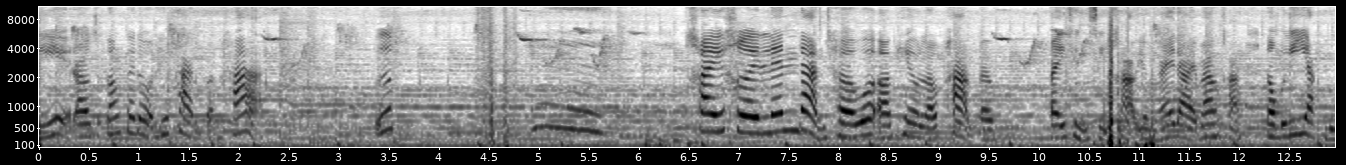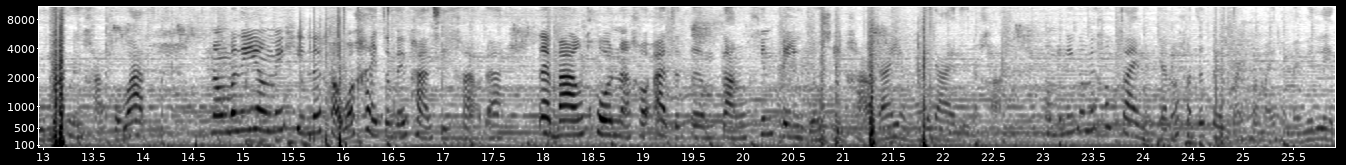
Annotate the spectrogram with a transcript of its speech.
นี้เราจะต้องกระโดดให้ผ่านก่อนค่ะปึ๊บใครเคยเล่นด่าน Tower of Hell แล้วผ่านไปไปถึงสีขาวอย่างง่ายดายบ้างคะน้องเบอร์รี่อยากรู้มากเลยค่ะ เพราะว่าน้องเบอร์รี่ยังไม่คิด ค่ะว่าใครจะไปผ่านสีขาวได้ แต่บางคนอะเขาอาจจะเติมตังค์ขึ้นไปอยู่บนสีขาวได้อย่างง่ายดายเลยนะคะน้องเบลลี่ก็ไม่เข้าใจเหมือนกันว่าเขาจะเติมตังค์ทำไมทำไมไม่เล่น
